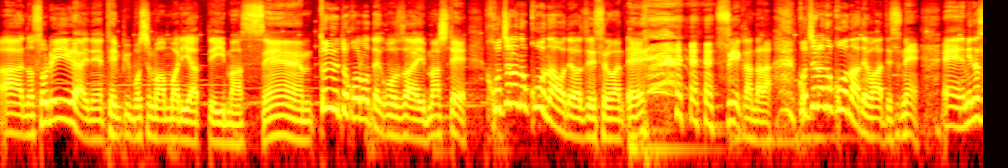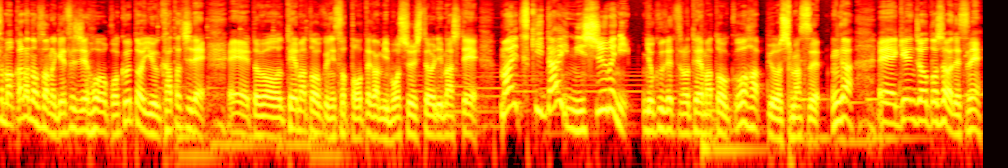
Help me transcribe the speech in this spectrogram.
あのそれ以来ね天日干しもあんまりやっていません。というところでございましてこちらのコーナーではですねえー すげえ噛んだな。こちらのコーナーではですね、えー、皆様からのその月次報告という形で、えーと、テーマトークに沿ったお手紙募集しておりまして毎月第2週目に翌月のテーマトークを発表します。が、えー、現状としてはですね、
